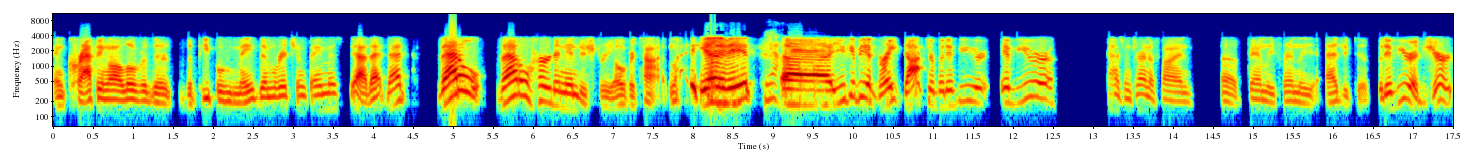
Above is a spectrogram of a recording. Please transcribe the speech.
and crapping all over the, the people who made them rich and famous, yeah, that that that'll that'll hurt an industry over time. you know what I mean? yeah Uh, you could be a great doctor, but if you're if you're, gosh, I'm trying to find a family friendly adjective. But if you're a jerk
